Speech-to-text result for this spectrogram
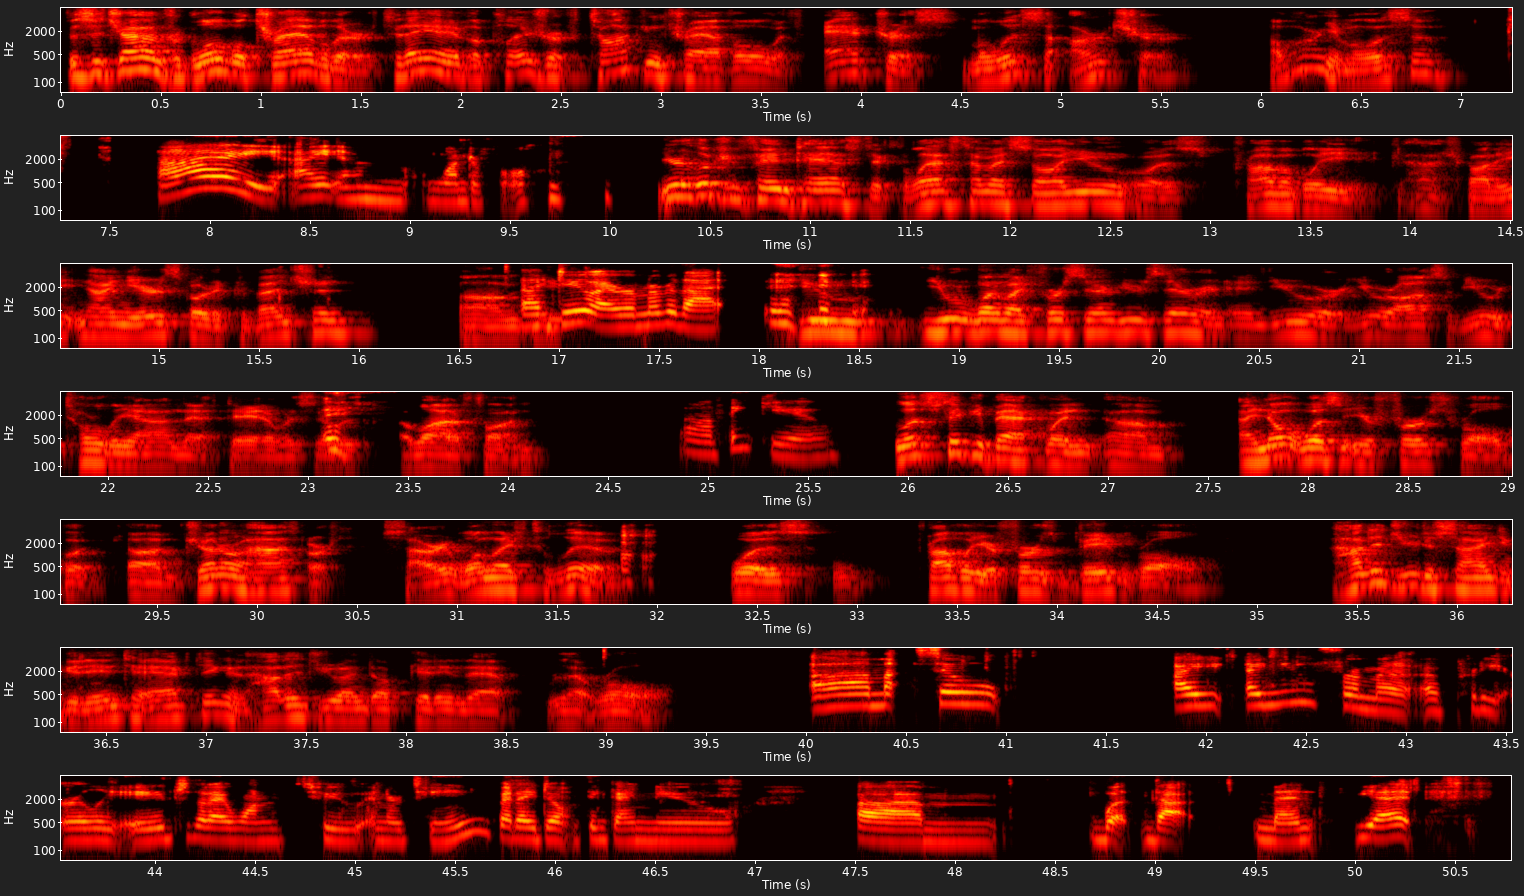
This is John for Global Traveler. Today I have the pleasure of talking travel with actress Melissa Archer. How are you, Melissa? Hi, I am wonderful. You're looking fantastic. The last time I saw you was probably, gosh, about eight, nine years ago at a convention. Um, I you, do. I remember that. you you were one of my first interviews there, and, and you were you were awesome. You were totally on that day. It was it was a lot of fun. Oh, thank you. Let's take you back when um, I know it wasn't your first role, but uh, General Hospital, or sorry, One Life to Live was probably your first big role. How did you decide to get into acting, and how did you end up getting that that role? Um, so I I knew from a, a pretty early age that I wanted to entertain, but I don't think I knew um what that meant yet.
